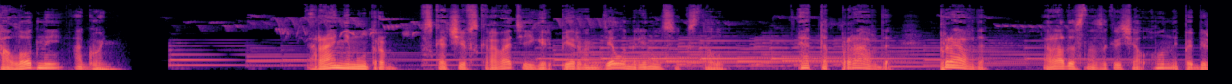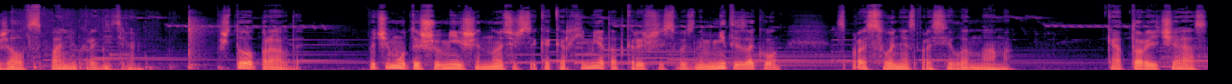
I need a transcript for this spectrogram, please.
Холодный огонь. Ранним утром, вскочив с кровати, Игорь первым делом ринулся к столу. «Это правда! Правда!» — радостно закричал он и побежал в спальню к родителям. «Что правда? Почему ты шумишь и носишься, как Архимед, открывший свой знаменитый закон?» — спросонья спросила мама. «Который час?»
